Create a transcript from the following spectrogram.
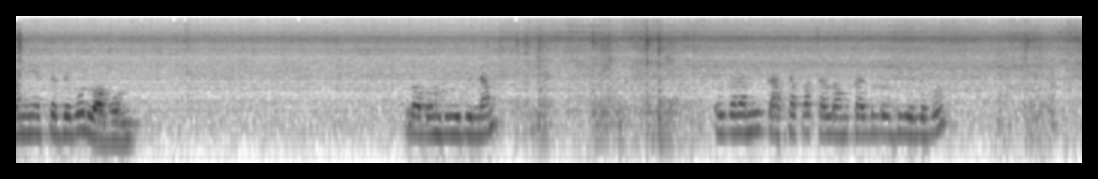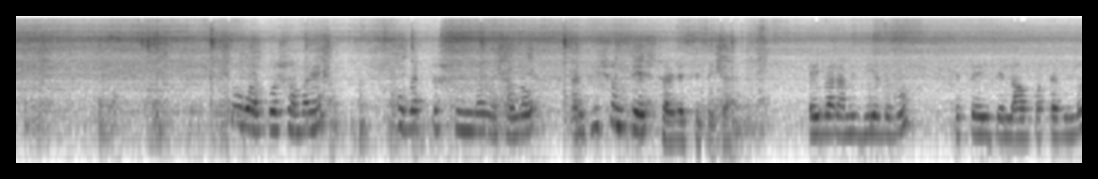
আমি এতে দেব লবণ। লবণ দিয়ে দিলাম। এবার আমি কাঁচা পাকা লঙ্কাগুলো দিয়ে দেব। খুব অল্প সময়ে খুব একটা সুন্দর ভালো আর ভীষণ টেস্ট হয় রেসিপিটা এইবার আমি দিয়ে দেব এতে এই যে লাউ পাতাগুলো।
